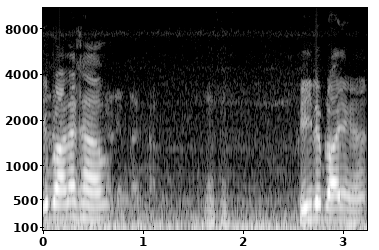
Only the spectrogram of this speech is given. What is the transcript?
เรียบร้อยนะครับ พี่เรียบร้อยยังฮะ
